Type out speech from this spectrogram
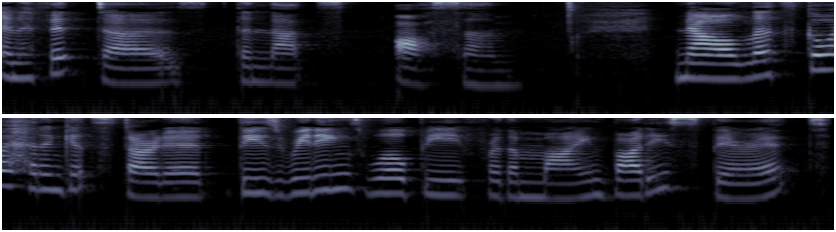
And if it does, then that's awesome. Now, let's go ahead and get started. These readings will be for the mind, body, spirit,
